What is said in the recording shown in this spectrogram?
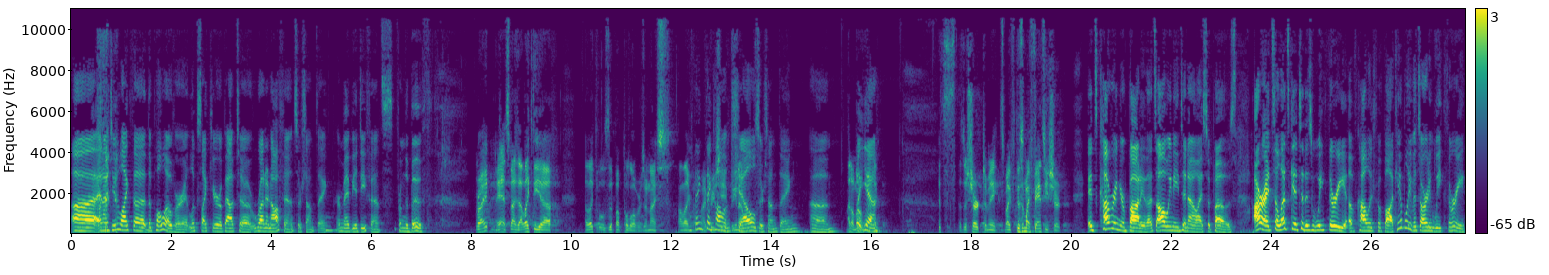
Uh, and I do like the the pullover. It looks like you're about to run an offense or something, or maybe a defense from the booth. Right? Yeah, it's nice. I like the uh, I like the little zip up pullovers. They're nice. I like them. I them. think I they call them it, shells or something. Um, I don't know. But yeah, It's it's a shirt to me. It's my this is my fancy shirt. it's covering your body. That's all we need to know, I suppose. All right, so let's get to this week three of college football. I can't believe it's already week three.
